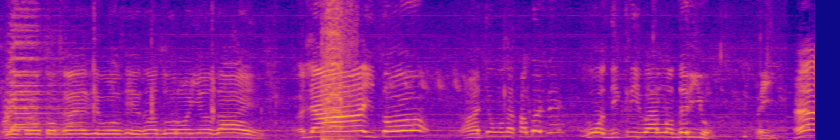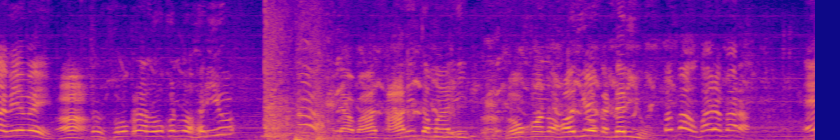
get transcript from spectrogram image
છોકરો તો ગાય જેવો છે ઘણા દૂરો અહીંયા જાય. એટલે ઈ તો આ કેવું છે ખબર છે? ઓ દીકરી વાલનો દરિયો. ભાઈ. હા બે ભાઈ. હા છોકરા લોખંડ નો હરિયો એટલે વાત હારી તમારી. લોકોનો હરિયો કે ડરિયો? પપ્પા ઊભા રહો, બારો એ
